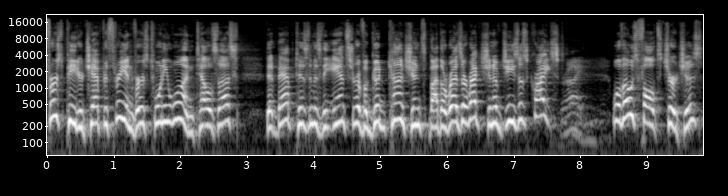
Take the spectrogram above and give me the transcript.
1 Peter chapter 3 and verse 21 tells us that baptism is the answer of a good conscience by the resurrection of Jesus Christ. Right. Well, those false churches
